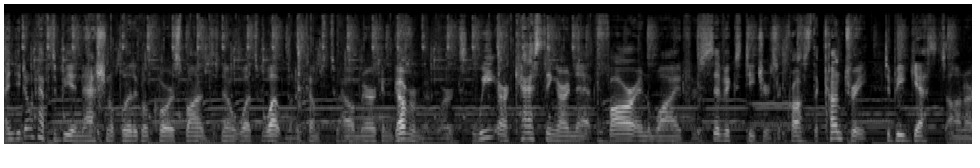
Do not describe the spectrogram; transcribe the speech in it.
And you don't have to be a national political correspondent to know what's what when it comes to how American government works. We are casting our net far and wide for civics teachers across the country to be guests on our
